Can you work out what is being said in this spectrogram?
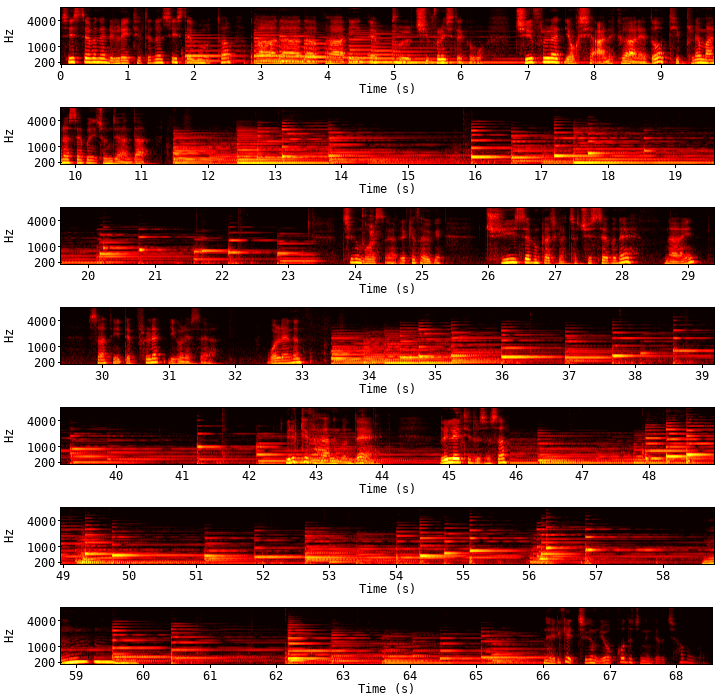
C7의 related는 C7부터 바나나, 파인애플, G 플랫이 될 거고, G 플랫 역시 안에 그 안에도 D 플랫 마이너 7이 존재한다. 뭐였어요? 이렇게 해서 여기 G7까지 갔죠. G7에 9, 13 이때 플랫 이걸 했어요. 원래는 이렇게 가는 건데 릴레이티드를 써서 음. 네, 이렇게 지금 요 코드 진행대로 쳐본 거예요.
